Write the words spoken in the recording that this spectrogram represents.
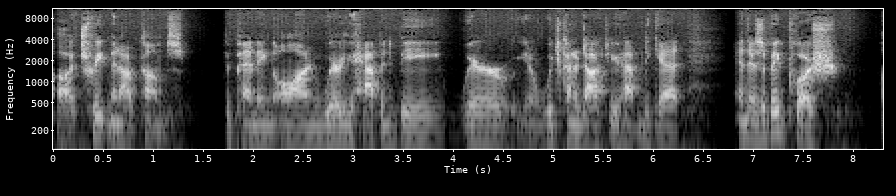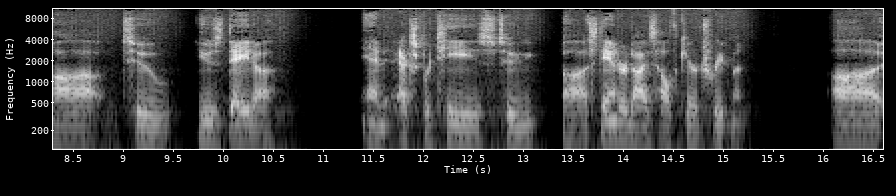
uh, treatment outcomes depending on where you happen to be, where you know which kind of doctor you happen to get, and there's a big push uh, to use data and expertise to uh, standardize healthcare treatment. Uh,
